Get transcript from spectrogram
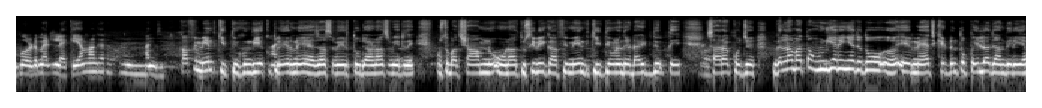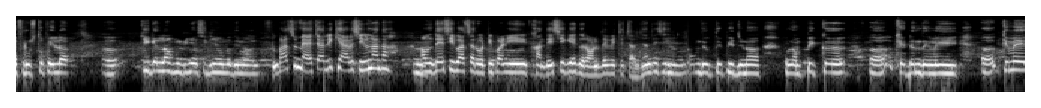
골ਡ ਮੈਡਲ ਲੈ ਕੇ ਆਵਾਂਗੇ। ਹਾਂਜੀ। ਕਾਫੀ ਮਿਹਨਤ ਕੀਤੀ ਹੁੰਦੀ ਹੈ ਇੱਕ ਪਲੇਅਰ ਨੇ ਐਜ਼ ਅ ਸਵੇਰ ਤੋਂ ਜਾਣਾ ਸਵੇਰ ਦੇ। ਉਸ ਤੋਂ ਬਾਅਦ ਸ਼ਾਮ ਨੂੰ ਆਉਣਾ। ਤੁਸੀਂ ਵੀ ਕਾਫੀ ਮਿਹਨਤ ਕੀਤੀ ਉਹਨਾਂ ਦੇ ਡਾਈਟ ਦੇ ਉੱਤੇ ਸਾਰਾ ਕੁਝ। ਗੱਲਾਂ ਬਾਤਾਂ ਹੁੰਦੀਆਂ ਰਹੀਆਂ ਜਦੋਂ ਅ, ਇਹ ਮੈਚ ਖੇਡਣ ਤੋਂ ਪਹਿਲਾਂ ਜਾਂਦੇ ਰਹੇ ਆ ਫਿਰ ਉਸ ਤੋਂ ਪਹਿਲਾਂ ਅ, ਕੀ ਗੱਲਾਂ ਹੁੰਦੀਆਂ ਸੀਗੀਆਂ ਉਹਨਾਂ ਦੇ ਨਾਲ ਬਸ ਮੈਚ ਵਾਲੀ ਖਿਆਲ ਸੀ ਉਹਨਾਂ ਦਾ ਆਉਂਦੇ ਸੀ ਬਸ ਰੋਟੀ ਪਾਣੀ ਖਾਂਦੇ ਸੀਗੇ ਗਰਾਊਂਡ ਦੇ ਵਿੱਚ ਚੱਲ ਜਾਂਦੇ ਸੀ ਫੋਮ ਦੇ ਉੱਤੇ ਭੇਜਣਾ 올림픽 ਅ, ਖੇਡਣ ਦੇ ਲਈ ਅ, ਕਿਵੇਂ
